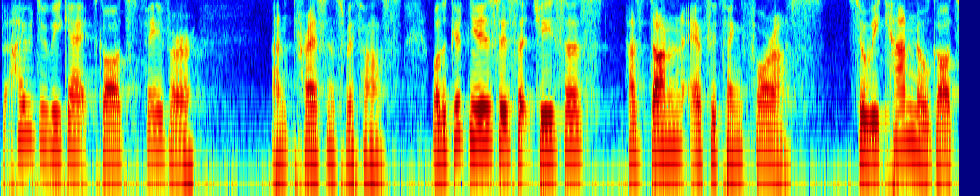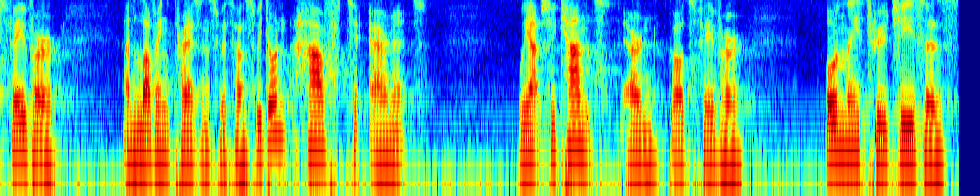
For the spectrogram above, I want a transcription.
But how do we get God's favor and presence with us? Well, the good news is that Jesus has done everything for us. So we can know God's favor and loving presence with us. We don't have to earn it. We actually can't earn God's favor. Only through Jesus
